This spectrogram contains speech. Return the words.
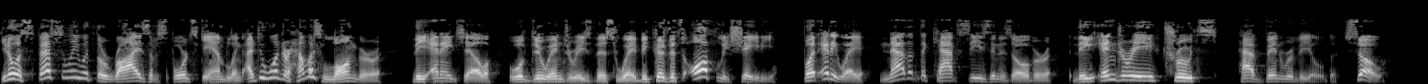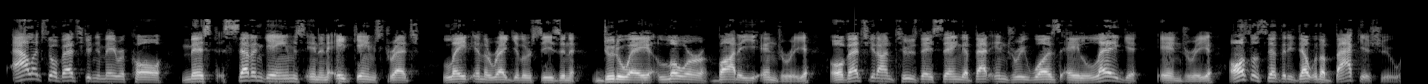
You know, especially with the rise of sports gambling, I do wonder how much longer the NHL will do injuries this way because it's awfully shady. But anyway, now that the cap season is over, the injury truths have been revealed. So, Alex Ovechkin, you may recall, missed seven games in an eight game stretch late in the regular season due to a lower body injury. Ovechkin on Tuesday saying that that injury was a leg injury. Also said that he dealt with a back issue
